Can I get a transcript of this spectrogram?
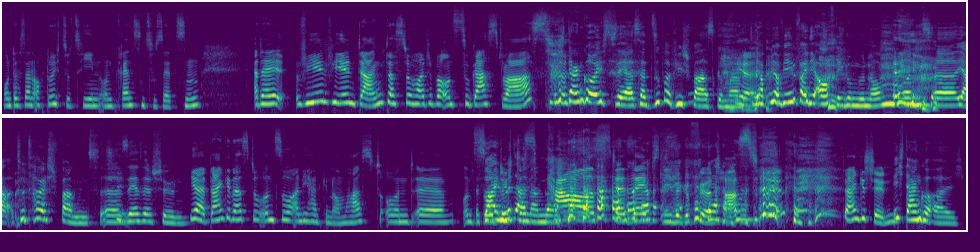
und das dann auch durchzuziehen und Grenzen zu setzen. Adele, vielen, vielen Dank, dass du heute bei uns zu Gast warst. Ich danke euch sehr. Es hat super viel Spaß gemacht. Ja. Ihr habt mir auf jeden Fall die Aufregung genommen und äh, ja, total spannend. Äh, sehr, sehr schön. Ja, danke, dass du uns so an die Hand genommen hast und äh, uns Es so durch Miteinander. das Chaos der Selbstliebe geführt hast. Dankeschön. Ich danke euch.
